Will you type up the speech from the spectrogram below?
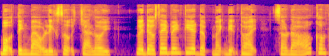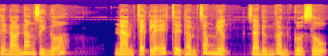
Bộ Tinh Bảo lịch sự trả lời, người đầu dây bên kia đập mạnh điện thoại, sau đó không thể nói năng gì nữa. Nam Trạch Lễ chửi thầm trong miệng, ra đứng gần cửa sổ.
